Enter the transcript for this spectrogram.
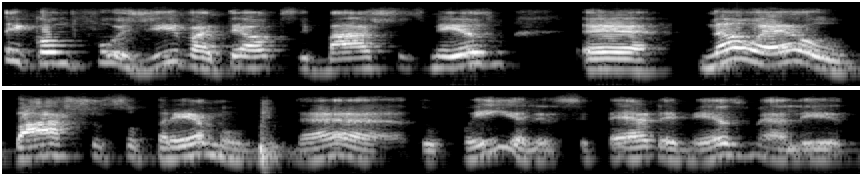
tem como fugir, vai ter altos e baixos mesmo. É, não é o baixo supremo né, do Queen, eles se perdem mesmo, é ali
